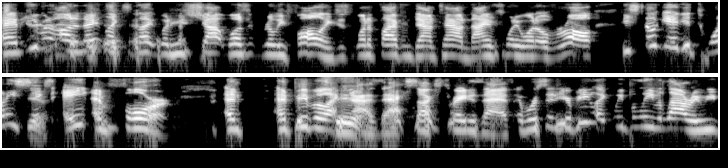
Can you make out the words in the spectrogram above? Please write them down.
And even on a night like tonight, when his shot wasn't really falling, just one of five from downtown, nine of twenty-one overall, he still gave you twenty-six, yeah. eight, and four. And and people are like, yeah. ah, Zach sucks, trade his ass. And we're sitting here being like, we believe in Lauri, we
